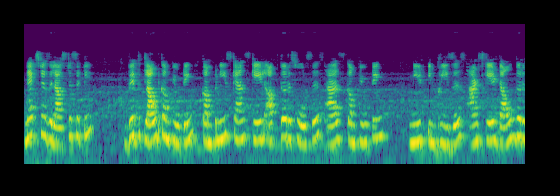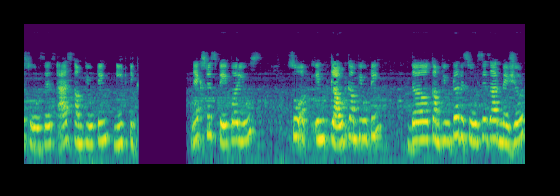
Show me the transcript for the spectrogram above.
Next is elasticity. With cloud computing, companies can scale up the resources as computing need increases and scale down the resources as computing need decreases. Next is pay per use. So in cloud computing, the computer resources are measured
